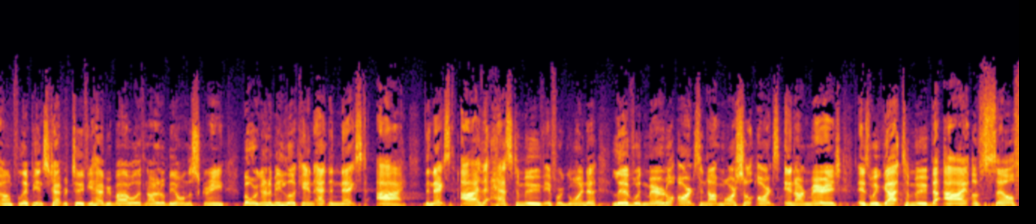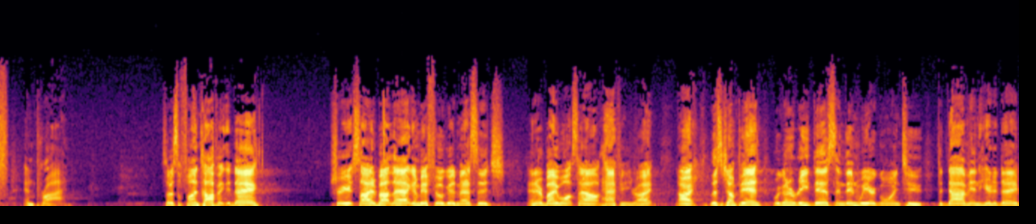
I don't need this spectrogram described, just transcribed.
Um, Philippians, chapter 2, if you have your Bible. If not, it'll be on the screen. But we're going to be looking at the next I. The next I that has to move if we're going to live with marital arts and not martial arts in our marriage is we've got to move the I of self and pride. So it's a fun topic today. I'm sure you're excited about that. Going to be a feel good message and everybody walks out happy, right? All right, let's jump in. We're going to read this, and then we are going to, to dive in here today.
